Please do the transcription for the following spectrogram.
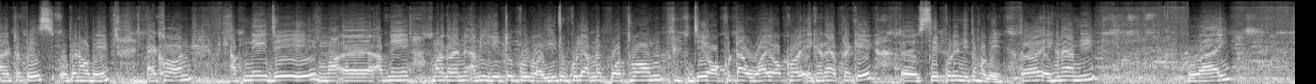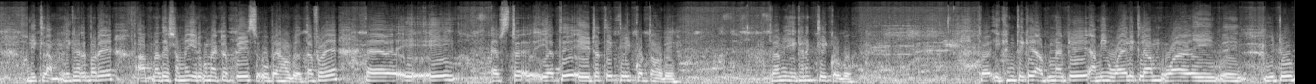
আরেকটা পেজ ওপেন হবে। এখন আপনি যে আপনি মনে করেন আমি ইউটিউব খুলবো। ইউটিউব খুলে আপনার প্রথম যে অক্ষরটা ওয়াই অক্ষর, এখানে আপনাকে সেভ করে নিতে হবে। তো এখানে আমি ওয়াই লিখলাম। লেখার পরে আপনাদের সামনে এরকম একটা পেজ ওপেন হবে। তারপরে এই অ্যাপসটা ইয়াতে, এইটাতে ক্লিক করতে হবে। তো আমি এখানে ক্লিক করব। তো এখান থেকে আপনাকে, আমি ওয়াই লিখলাম ওয়াই ইউটিউব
